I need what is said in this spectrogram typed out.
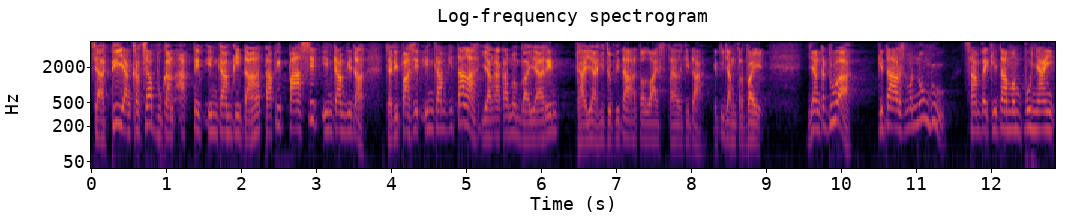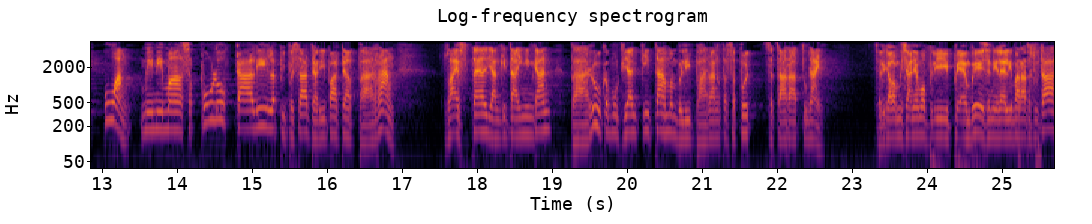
Jadi yang kerja bukan aktif income kita, tapi pasif income kita. Jadi pasif income kita lah yang akan membayarin gaya hidup kita atau lifestyle kita. Itu yang terbaik. Yang kedua, kita harus menunggu sampai kita mempunyai uang minimal 10 kali lebih besar daripada barang lifestyle yang kita inginkan, baru kemudian kita membeli barang tersebut secara tunai. Jadi kalau misalnya mau beli BMW senilai 500 juta,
